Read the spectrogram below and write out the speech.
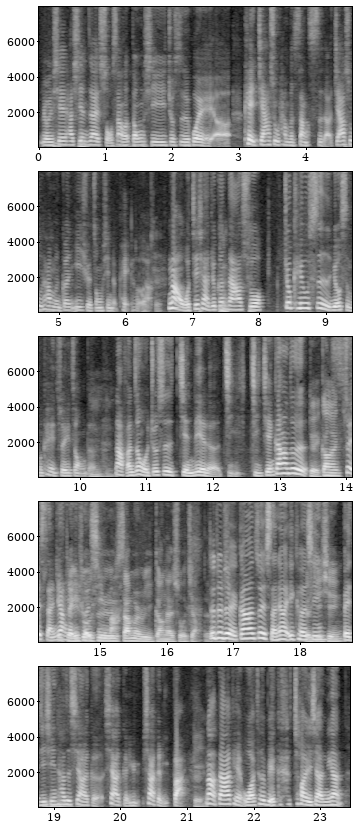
有一些他现在手上的东西，就是会呃可以加速他们上市啊，加速他们跟医学中心的配合啊。那我接下来就跟大家说。就 Q 四有什么可以追踪的？嗯、那反正我就是简列了几几间，刚刚就是对，刚才最闪亮的一颗星嘛。Summary 刚才所讲的，对对对，刚刚最闪亮的一颗星，北极星，它是下个、嗯、下个月下个礼拜。对，那大家可以，我还特别 抓一下，你看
